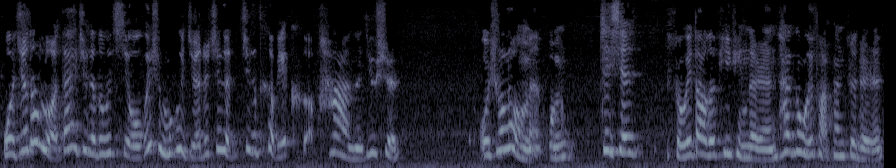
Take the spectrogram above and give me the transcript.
我觉得裸贷这个东西，我为什么会觉得这个这个特别可怕呢？就是，我说了，我们我们这些所谓道德批评的人，他跟违法犯罪的人，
